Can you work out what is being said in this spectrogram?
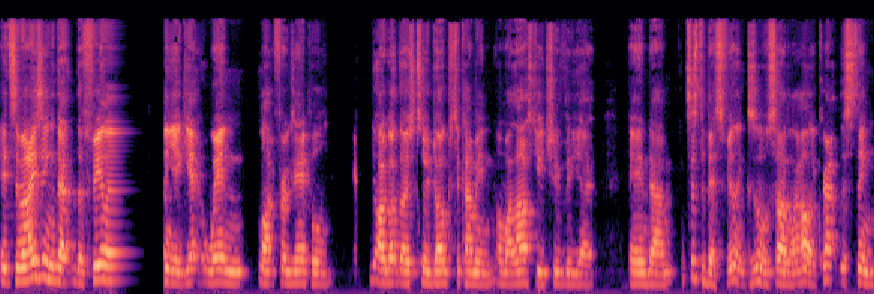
it's amazing that the feeling you get when, like, for example, I got those two dogs to come in on my last YouTube video, and um, it's just the best feeling because all of a sudden, like, holy crap, this thing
